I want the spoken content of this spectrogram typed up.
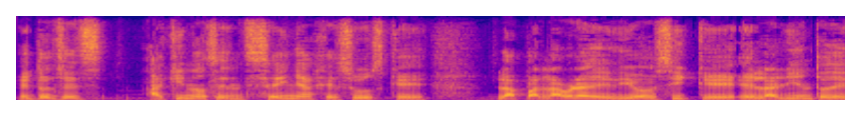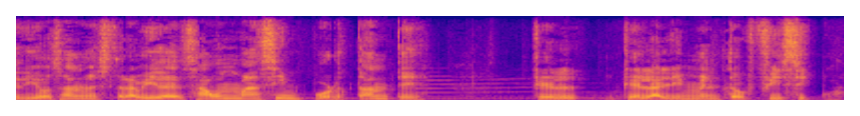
Entonces aquí nos enseña Jesús que la palabra de Dios y que el aliento de Dios a nuestra vida es aún más importante que el, que el alimento físico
